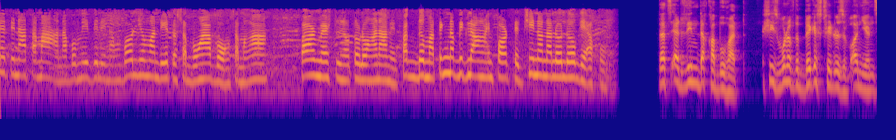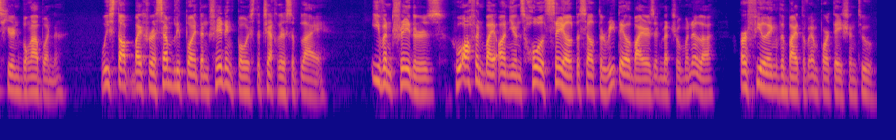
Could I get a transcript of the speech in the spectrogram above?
Kami tinatamaan na bumibili ng volume man dito sa Bungabong sa mga farmers tinutulungan namin. Pag dumating na bigla ang imported, sino nalulugi ako? That's Edlinda Kabuhat. She's one of the biggest traders of onions here in Bongabon. We stopped by her assembly point and trading post to check their supply. Even traders, who often buy onions wholesale to sell to retail buyers in Metro Manila, are feeling the bite of importation too.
